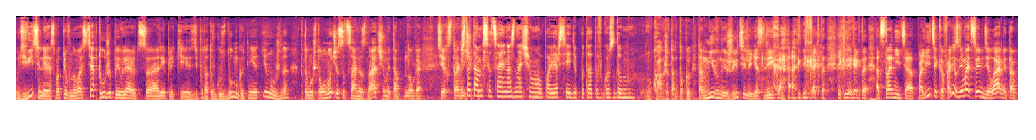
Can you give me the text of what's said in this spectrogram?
удивительно, я смотрю в новостях, тут же появляются реплики депутатов Госдумы, говорят, нет, не нужно, потому что он очень социально значимый, там много тех страничек. Что там социально значимого по версии депутатов Госдумы? Ну как же, там только, там мирные жители, если их, их как-то как отстранить от политиков, они занимаются своими делами, там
